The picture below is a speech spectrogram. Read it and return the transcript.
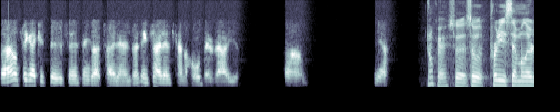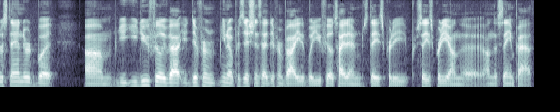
But I don't think I could say the same thing about tight ends. I think tight ends kind of hold their value. Um, yeah. Okay, so so pretty similar to standard, but um, you, you do feel value different. You know, positions have different values, but you feel tight end stays pretty stays pretty on the on the same path.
